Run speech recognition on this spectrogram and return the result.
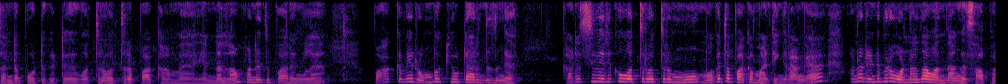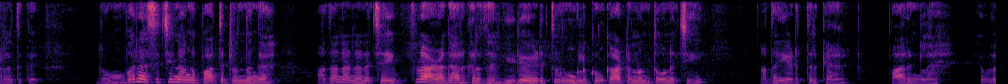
சண்டை போட்டுக்கிட்டு ஒருத்தரை ஒருத்தரை பார்க்காம என்னெல்லாம் பண்ணுது பாருங்களேன். பார்க்கவே ரொம்ப க்யூட்டாக இருந்ததுங்க. கடைசி வரைக்கும் ஒருத்தர் ஒருத்தர் மு முகத்தை பார்க்க மாட்டேங்கிறாங்க. ஆனால் ரெண்டு பேரும் ஒன்றா தான் வந்தாங்க சாப்பிட்றதுக்கு. ரொம்ப ரசித்து நாங்கள் பார்த்துட்டு இருந்தோங்க. அதான் நான் நினச்சேன் இவ்வளோ அழகாக இருக்கிறத வீடியோ எடுத்து உங்களுக்கும் காட்டணும்னு தோணுச்சு. அதான் எடுத்திருக்கேன். பாருங்களேன். எவ்வளோ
